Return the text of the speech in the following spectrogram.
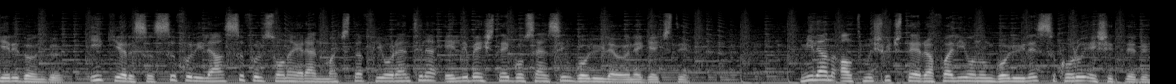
geri döndü. İlk yarısı 0 ila 0 sona eren maçta Fiorentina 55'te Gosens'in golüyle öne geçti. Milan 63'te Rafa Leao'nun golüyle skoru eşitledi.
